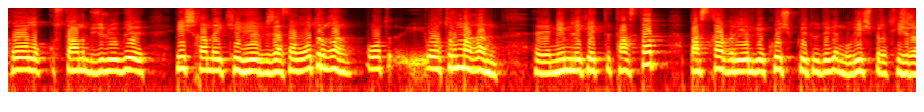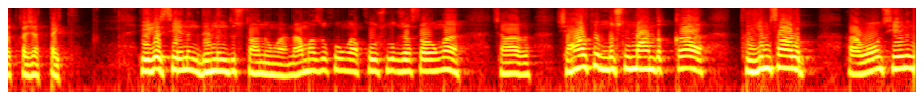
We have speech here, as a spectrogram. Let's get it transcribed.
толық ұстанып жүруге ешқандай кедергі жасап отырған отырмаған ә, мемлекетті тастап басқа бір елге көшіп кету деген бұл ешбір хижратқа жатпайды. Егер сенің дініңді ұстануыңа намаз оқуыңа құлшылық жасауыңа жаңағы жалпы мұсылмандыққа тыйым салып оны сенің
